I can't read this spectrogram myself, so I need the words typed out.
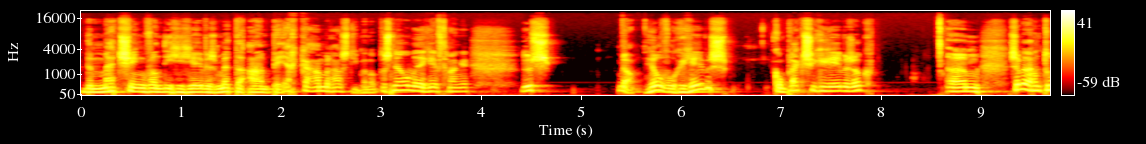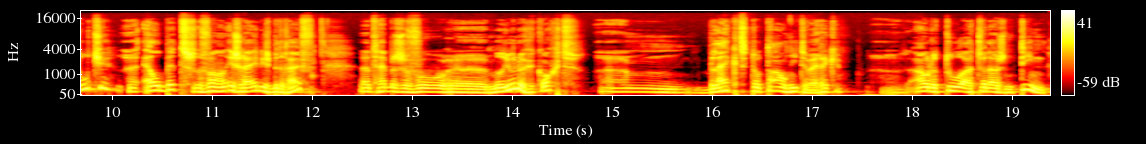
de matching van die gegevens met de ANPR-camera's die men op de snelweg heeft hangen. Dus ja, heel veel gegevens. Complexe gegevens ook. Um, ze hebben daar een toeltje, uh, Elbit, van een Israëlisch bedrijf. Dat hebben ze voor uh, miljoenen gekocht. Um, blijkt totaal niet te werken. De oude tool uit 2010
